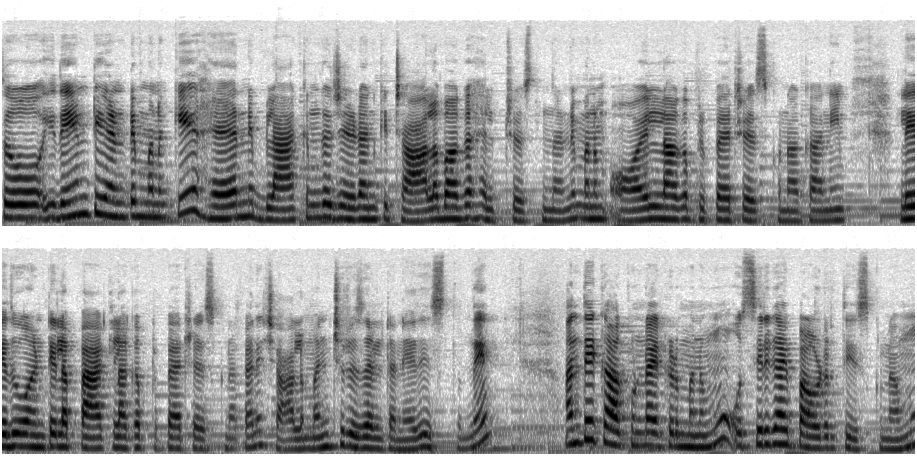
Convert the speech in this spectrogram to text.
సో ఇదేంటి అంటే మనకి హెయిర్ని బ్లాక్గా చేయడానికి చాలా బాగా హెల్ప్ చేస్తుందండి. మనం ఆయిల్ లాగా ప్రిపేర్ చేసుకున్నా కానీ లేదు అంటే ఇలా ప్యాక్ లాగా ప్రిపేర్ చేసుకున్నా కానీ చాలా మంచి రిజల్ట్ అనేది ఇస్తుంది. అంతేకాకుండా ఇక్కడ మనము ఉసిరికాయ పౌడర్ తీసుకున్నాము.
